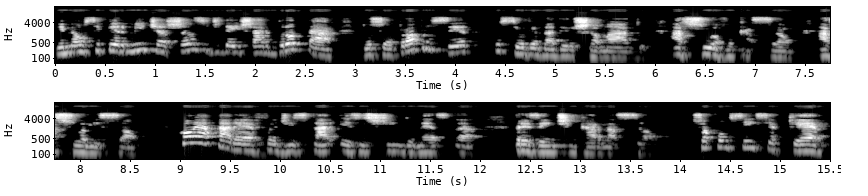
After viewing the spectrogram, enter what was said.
e não se permite a chance de deixar brotar do seu próprio ser o seu verdadeiro chamado, a sua vocação, a sua missão. Qual é a tarefa de estar existindo nesta presente encarnação? Sua consciência quer,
